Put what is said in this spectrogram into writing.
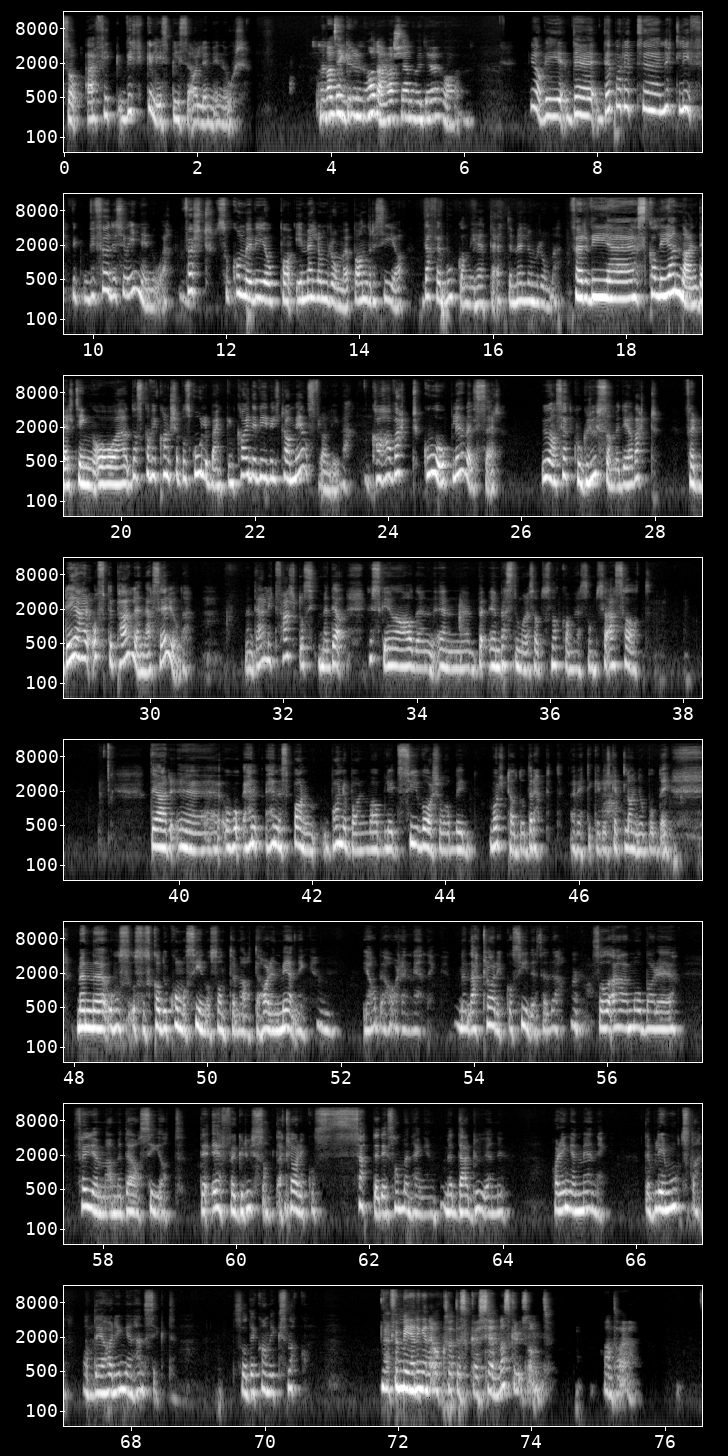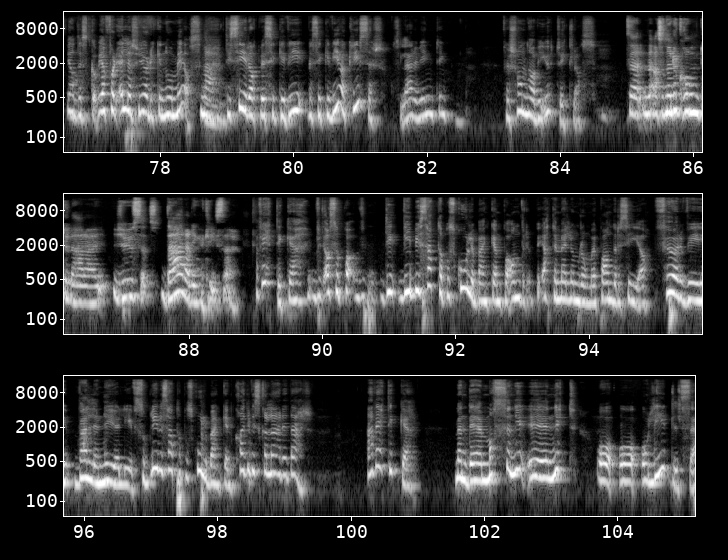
Så jeg fikk virkelig spise alle mine ord. Men hva tenker du nå, da? Hva skjer når vi dør? Ja, vi, det, det er bare et eh, nytt liv. Vi, vi fødes jo inn i noe. Først så kommer vi jo på, i mellomrommet på andre sida. Derfor boka mi heter 'Etter mellomrommet'. For vi eh, skal igjennom en del ting, og eh, da skal vi kanskje på skolebenken. Hva er det vi vil ta med oss fra livet? Hva har vært gode opplevelser? Uansett hvor grusomme de har vært. For det er ofte perlene. Jeg ser jo det. Men det er litt fælt å si. Men det, jeg husker en gang jeg hadde en, en, en bestemor jeg satt og snakka med, som så jeg sa at det er, eh, og Hennes barn, barnebarn var blitt syv år, så var blitt voldtatt og drept. Jeg vet ikke hvilket land hun bodde i. Men eh, og, og så skal du komme og si noe sånt til meg, at det har en mening. Ja, det har en mening. Men jeg klarer ikke å si det til deg. Mm. Så jeg må bare føye meg med det og si at det er for grusomt. Jeg klarer ikke å sette det i sammenhengen med der du er nå. Har ingen mening. Det blir motstand, og det har ingen hensikt. Så det kan vi ikke snakke om. Nei, For meningen er også at det skal kjennes grusomt, antar jeg. Ja, det skal, ja, for ellers gjør det ikke noe med oss. Nei. De sier at hvis ikke, vi, hvis ikke vi har kriser, så lærer vi ingenting. For sånn har vi utvikla oss. Så, altså, når du kom til det her ljuset, der er det ingen kriser. Jeg vet ikke. Altså, på, de, vi blir satt på skolebenken på andre, etter mellomrommet på andre sida. Før vi velger nye liv, så blir vi satt på skolebenken. Hva er det vi skal lære der? Jeg vet ikke. Men det er masse ny, eh, nytt og, og, og lidelse.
